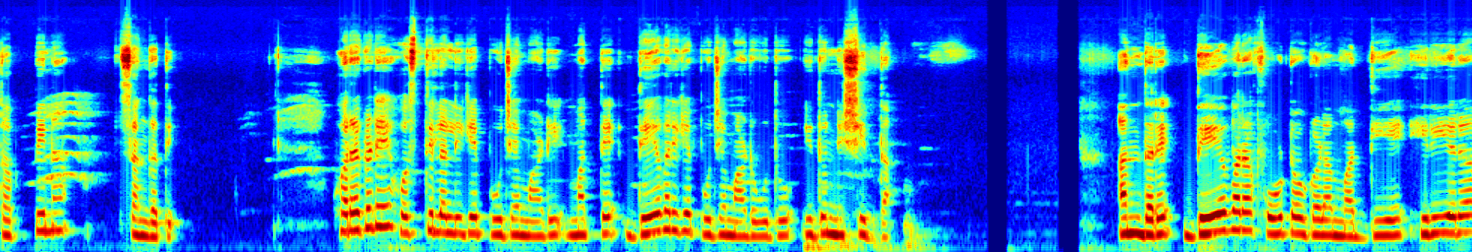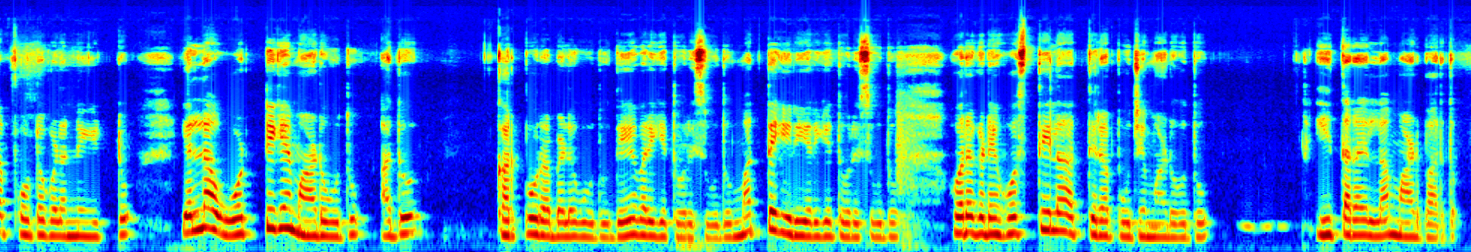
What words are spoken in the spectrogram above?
ತಪ್ಪಿನ ಸಂಗತಿ. ಹೊರಗಡೆ ಹೊಸ್ತಿಲಲ್ಲಿಗೆ ಪೂಜೆ ಮಾಡಿ ಮತ್ತೆ ದೇವರಿಗೆ ಪೂಜೆ ಮಾಡುವುದು ಇದು ನಿಷಿದ್ಧ. ಅಂದರೆ ದೇವರ ಫೋಟೋಗಳ ಮಧ್ಯೆ ಹಿರಿಯರ ಫೋಟೋಗಳನ್ನು ಇಟ್ಟು ಎಲ್ಲ ಒಟ್ಟಿಗೆ ಮಾಡುವುದು, ಅದು ಕರ್ಪೂರ ಬೆಳಗುವುದು, ದೇವರಿಗೆ ತೋರಿಸುವುದು, ಮತ್ತೆ ಹಿರಿಯರಿಗೆ ತೋರಿಸುವುದು, ಹೊರಗಡೆ ಹೊಸ್ತಿಲ ಹತ್ತಿರ ಪೂಜೆ ಮಾಡುವುದು ಈ ಥರ ಎಲ್ಲ ಮಾಡಬಾರ್ದು.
